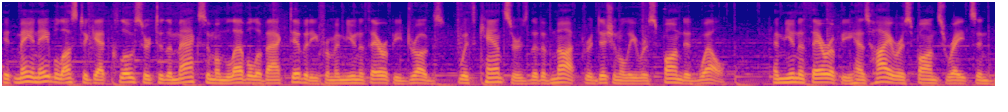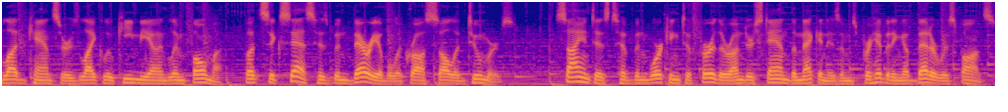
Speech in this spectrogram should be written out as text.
it may enable us to get closer to the maximum level of activity from immunotherapy drugs with cancers that have not traditionally responded well. Immunotherapy has high response rates in blood cancers like leukemia and lymphoma, but success has been variable across solid tumors. Scientists have been working to further understand the mechanisms prohibiting a better response.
